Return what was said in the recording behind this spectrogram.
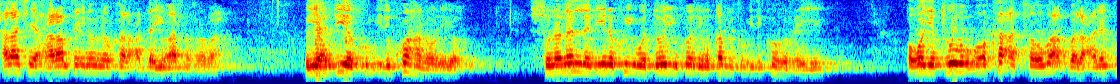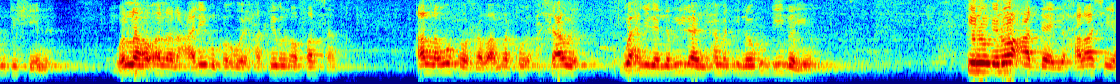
xalaashii iyo xaaraamta inuu inoo kala caddeeyo alla rabaa. Wayahdiyakum idinku hanuuniyo sunana aladiina kuwii wadooyinkoodii min qablikum idinku horeeyey oo yatuuba oo ka tooba aqbala calaykum dushiina wallahu allana caliimunka wey xakiimun oo falsan alla wuxuu rabaa markuu shaawi waxyiga nabiyullaahi maxamed inoogu dhiibayo inuu inoo caddeeyo xalaasha iyo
